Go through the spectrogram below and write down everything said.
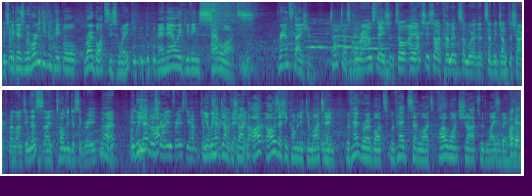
We should. Because we've already given people robots this week, and now we're giving satellites. Ground station. Talk to us about it. Ground station. So I actually saw a comment somewhere that said we jumped the shark by launching this. I totally disagree with No. that. Uh, we is that have- an I- Australian phrase? Do you have jumped Yeah, the we shark? have jumped the shark, good. but I, I was actually commenting to my team. We've had robots, we've had satellites. I want sharks with laser beams. Okay.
